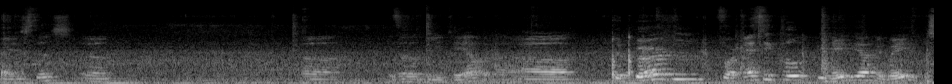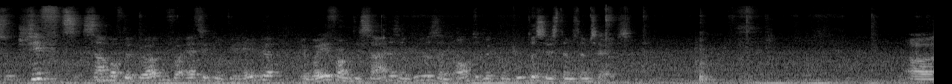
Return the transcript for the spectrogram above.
wer ist das? Äh, äh, ist das das Militär oder? The burden for ethical behavior away shifts some of the burden for ethical behavior away from designers and users and onto the computer systems themselves. Äh,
